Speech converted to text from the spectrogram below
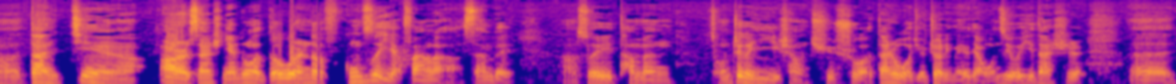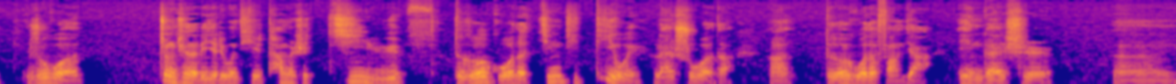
呃，但近二三十年中的德国人的工资也翻了三倍，啊，所以他们从这个意义上去说，但是我觉得这里面有点文字游戏。但是，呃，如果正确的理解这个问题，他们是基于德国的经济地位来说的，啊，德国的房价应该是嗯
